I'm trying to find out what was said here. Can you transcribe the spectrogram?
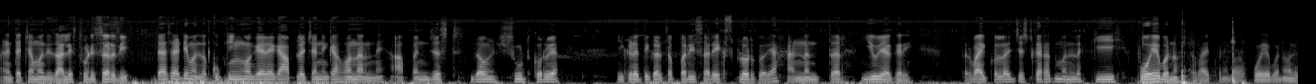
आणि त्याच्यामध्ये झालीच थोडी सर्दी. त्यासाठी म्हणलं कुकिंग वगैरे काय आपल्याच्याने काय होणार नाही. आपण जस्ट जाऊन शूट करूया. इकडं तिकडचा परिसर एक्सप्लोर करूया आणि नंतर येऊया घरी. तर बायकोला जस्ट करत म्हणलं की पोहे बनव. तर बायकोने बाबा पोहे बनवले.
